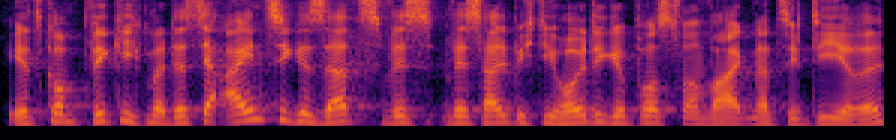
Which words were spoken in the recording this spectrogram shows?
Jetzt kommt wirklich mal, das ist der einzige Satz, wes weshalb ich die heutige Post von Wagner zitiere.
